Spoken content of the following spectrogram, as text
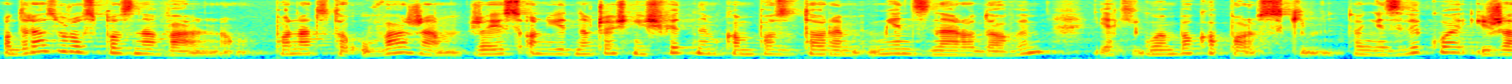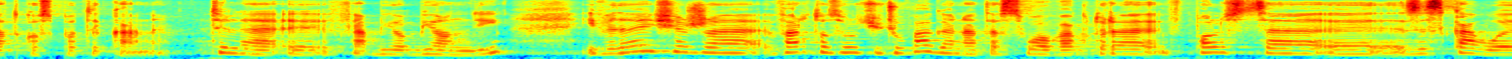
od razu rozpoznawalną. Ponadto uważam, że jest on jednocześnie świetnym kompozytorem międzynarodowym, jak i głęboko polskim. To niezwykłe i rzadko spotykane. Tyle y, Fabio Biondi i wydaje się, że warto zwrócić uwagę na te słowa, które w Polsce y, zyskały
